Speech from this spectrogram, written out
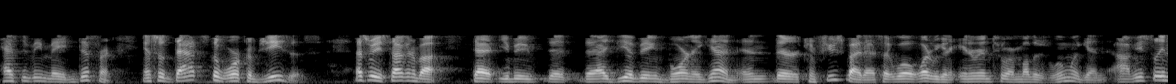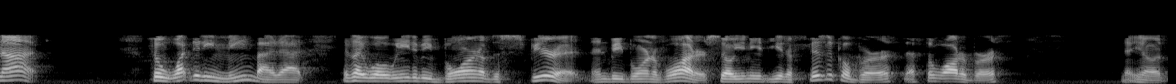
has to be made different. And so that's the work of Jesus. That's what he's talking about that you be the the idea of being born again, and they're confused by that. It's like, well, what are we going to enter into our mother's womb again? Obviously not. So what did he mean by that? It's like, well, we need to be born of the spirit and be born of water. So you need you get a physical birth. That's the water birth. Now, you know,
